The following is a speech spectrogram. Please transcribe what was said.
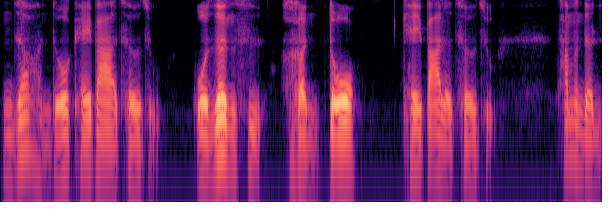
你知道很多 K 八的车主，我认识很多 K 八的车主，他们的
